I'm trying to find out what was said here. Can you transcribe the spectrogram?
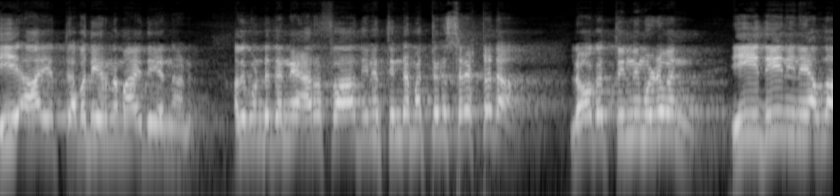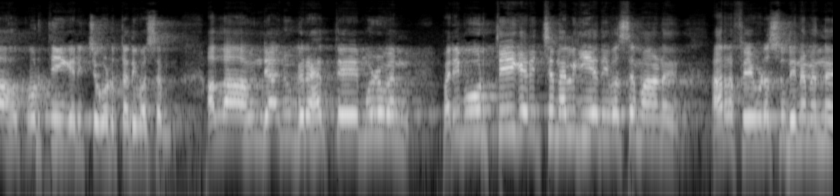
ഈ ആയത്ത് അവതീർണമായത് എന്നാണ്. അതുകൊണ്ട് തന്നെ അറഫ ദിനത്തിന്റെ മറ്റൊരു ശ്രേഷ്ഠത ലോകത്തിന് മുഴുവൻ ഈ ദീനിനെ അള്ളാഹു പൂർത്തീകരിച്ചു കൊടുത്ത ദിവസം അള്ളാഹുവിന്റെ അനുഗ്രഹത്തെ മുഴുവൻ പരിപൂർത്തീകരിച്ച് നൽകിയ ദിവസമാണ് അറഫയുടെ സുദിനമെന്ന്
